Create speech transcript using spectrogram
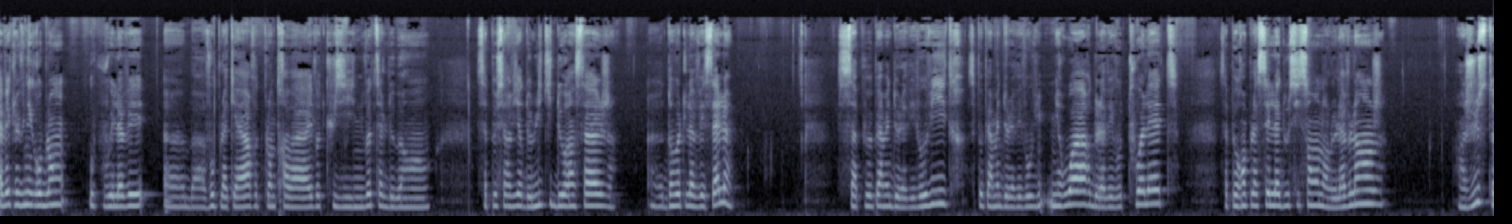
avec le vinaigre blanc, vous pouvez laver euh, bah, vos placards, votre plan de travail, votre cuisine, votre salle de bain. Ça peut servir de liquide de rinçage euh, dans votre lave-vaisselle. Ça peut permettre de laver vos vitres, ça peut permettre de laver vos miroirs, de laver vos toilettes. Ça peut remplacer l'adoucissant dans le lave-linge. juste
